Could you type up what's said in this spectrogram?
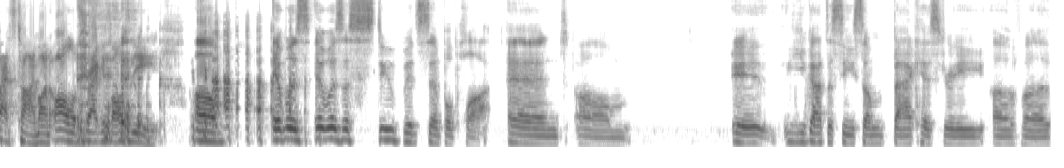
last time on all of Dragon Ball Z. um, it was it was a stupid simple plot and um it, you got to see some back history of uh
